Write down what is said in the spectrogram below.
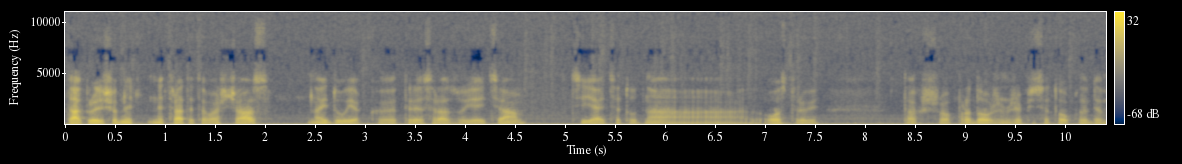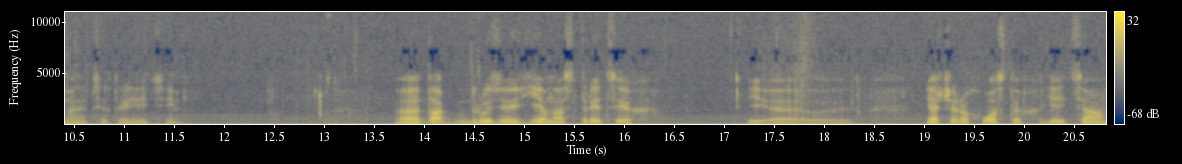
Так, друзі, щоб не, не тратити ваш час, найду як е, три зразу яйця. Ці яйця тут на острові. Так що продовжимо вже після того, коли до мене цих три яйці. Е, так, друзі, є в нас три цих е, ящерохвостих яйця.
